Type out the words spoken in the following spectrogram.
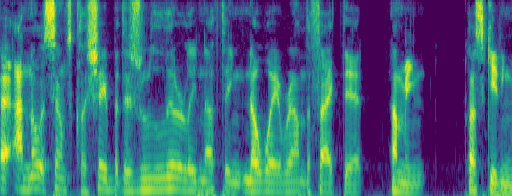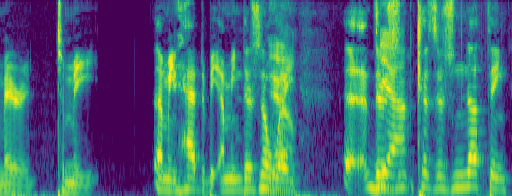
I I know it sounds cliche, but there's literally nothing, no way around the fact that I mean, us getting married to me, I mean, had to be. I mean, there's no Yeah. way. Uh, there's Yeah. because there's nothing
